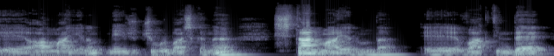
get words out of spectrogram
e, Almanya'nın mevcut Cumhurbaşkanı Steinmeier'ın da e, vaktinde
